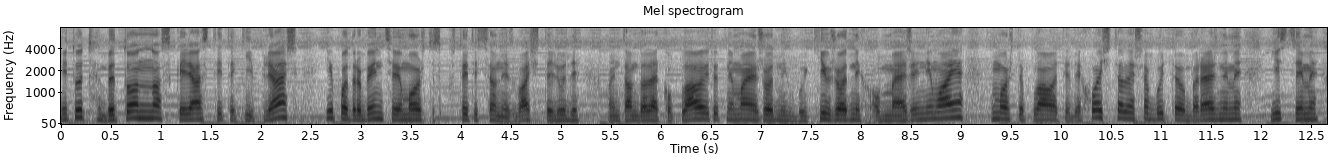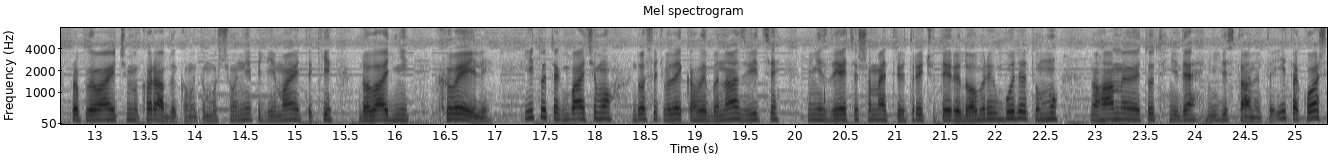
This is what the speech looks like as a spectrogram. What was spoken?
і тут бетонно-скелястий такий пляж, і по драбинці ви можете спуститися вниз. Бачите, люди вони там далеко плавають, тут немає жодних буйків, жодних обмежень немає. Ви можете плавати де хочете, лише будьте обережними із цими пропливаючими корабликами, тому що вони підіймають такі доладні хвилі. І тут, як бачимо, досить велика глибина. Звідси мені здається, що метрів 3-4 добрих буде, тому ногами ви тут ніде не дістанете. І також,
